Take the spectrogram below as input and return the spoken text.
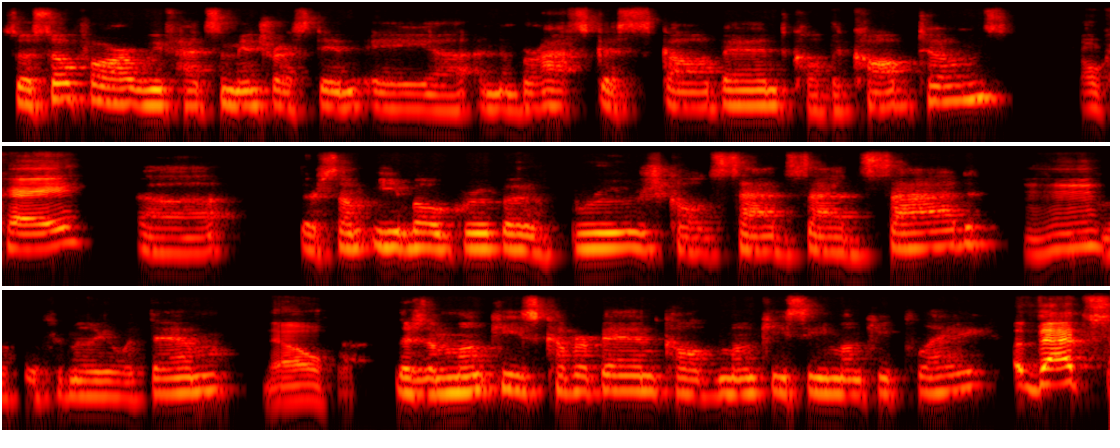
so so far we've had some interest in a, uh, a nebraska ska band called the cobb tones Okay. uh, there's some emo group out of bruges called sad sad sad hmm if you're familiar with them No, there's a Monkees cover band called monkey see monkey play that's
